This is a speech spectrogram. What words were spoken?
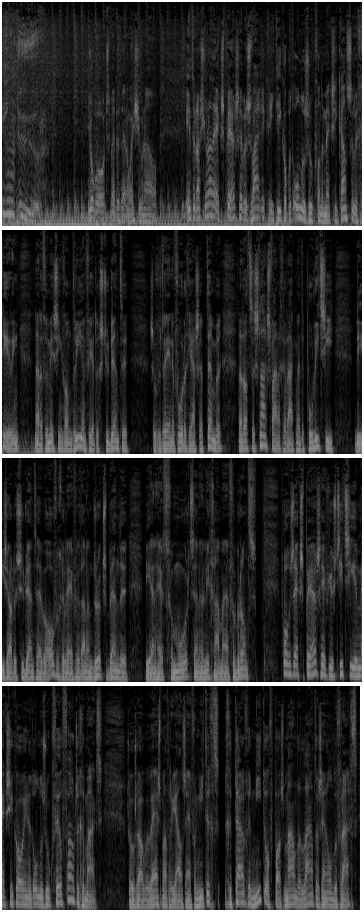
10 uur. Jobboot met het NOS-journaal. Internationale experts hebben zware kritiek op het onderzoek van de Mexicaanse regering naar de vermissing van 43 studenten. Ze verdwenen vorig jaar september nadat ze slaags waren geraakt met de politie. Die zou de studenten hebben overgeleverd aan een drugsbende die hen heeft vermoord en hun lichamen verbrand. Volgens experts heeft justitie in Mexico in het onderzoek veel fouten gemaakt. Zo zou bewijsmateriaal zijn vernietigd, getuigen niet of pas maanden later zijn ondervraagd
